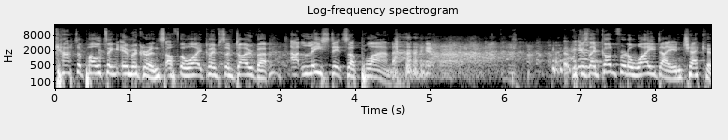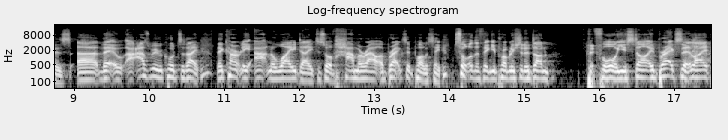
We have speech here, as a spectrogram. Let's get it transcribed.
Catapulting immigrants off the White Cliffs of Dover. At least it's a plan. because they've gone for an away day in Chequers. Uh, as we record today, they're currently at an away day to sort of hammer out a Brexit policy. Sort of the thing you probably should have done before you started Brexit. Like,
